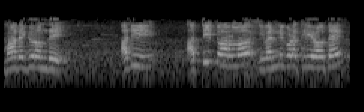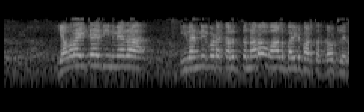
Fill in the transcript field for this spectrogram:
మా దగ్గర ఉంది. అది అతి త్వరలో ఇవన్నీ కూడా క్లియర్ అవుతాయి. ఎవరైతే దీని మీద ఇవన్నీ కూడా కలుపుతున్నారో వాళ్ళు బయటపడతారు. డౌట్ లేదు?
